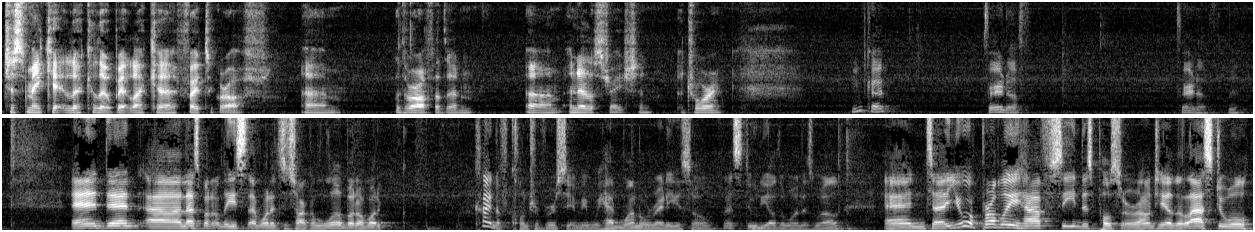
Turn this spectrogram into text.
Just make it look a little bit like a photograph, um, rather than um, an illustration, a drawing. Okay. Fair enough. Fair enough. Yeah. And then, uh, last but not least, I wanted to talk a little bit about a kind of controversy. I mean, we had one already, so let's do the other one as well. And uh, you probably have seen this poster around here, the last duel.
